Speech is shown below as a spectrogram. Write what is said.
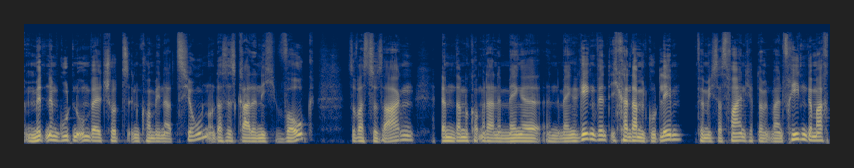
mit einem guten Umweltschutz in Kombination, und das ist gerade nicht Vogue, sowas zu sagen, ähm, dann bekommt man da eine Menge, eine Menge Gegenwind. Ich kann damit gut leben. Für mich ist das fein. Ich habe damit meinen Frieden gemacht.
